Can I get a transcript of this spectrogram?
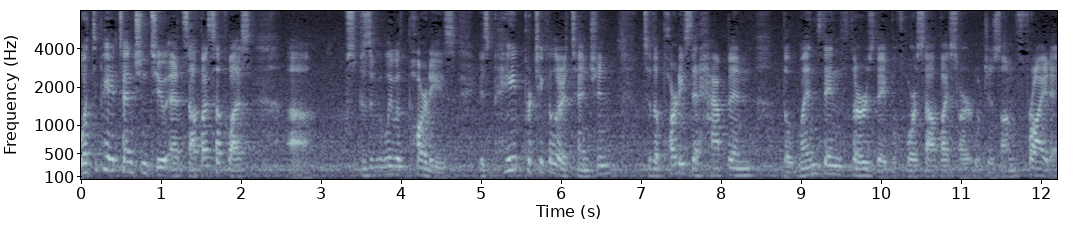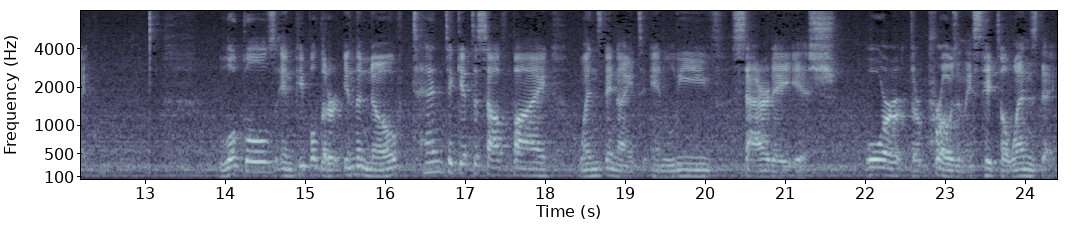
what to pay attention to at South by Southwest, uh, specifically with parties, is pay particular attention to the parties that happen the Wednesday and Thursday before South by start, which is on Friday. Locals and people that are in the know tend to get to South by Wednesday night and leave Saturday-ish. Or they're pros and they stay till Wednesday.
